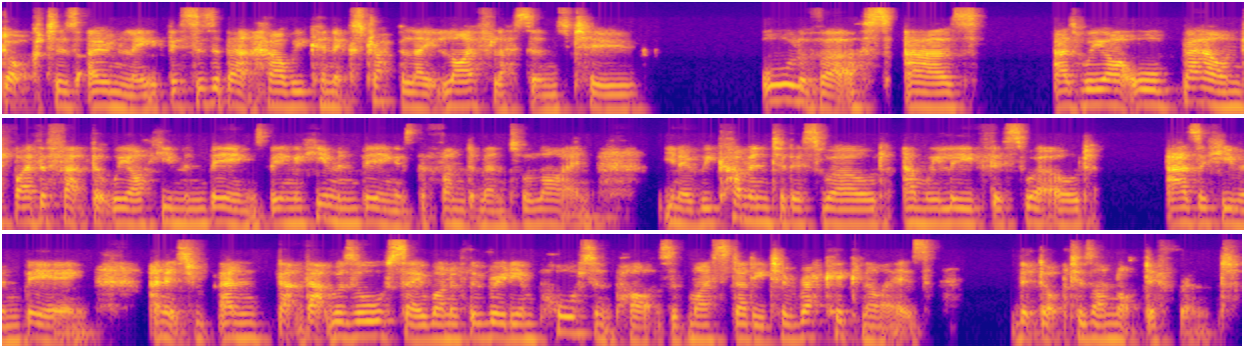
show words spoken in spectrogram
doctors only. This is about how we can extrapolate life lessons to all of us as as we are all bound by the fact that we are human beings being a human being is the fundamental line you know we come into this world and we leave this world as a human being and it's and that that was also one of the really important parts of my study to recognize that doctors are not different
